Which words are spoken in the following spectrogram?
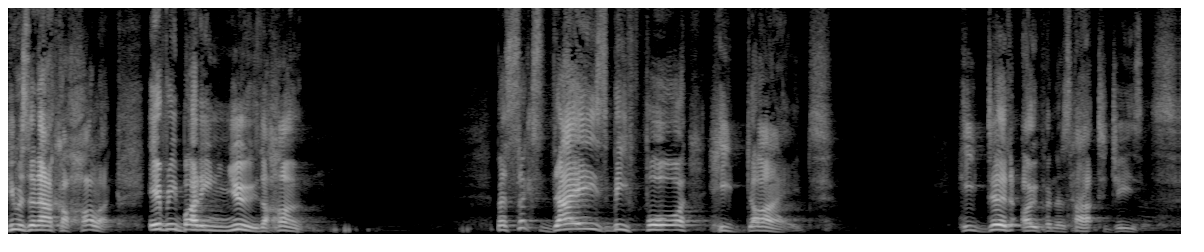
He was an alcoholic. Everybody knew the home. But six days before he died, he did open his heart to Jesus.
